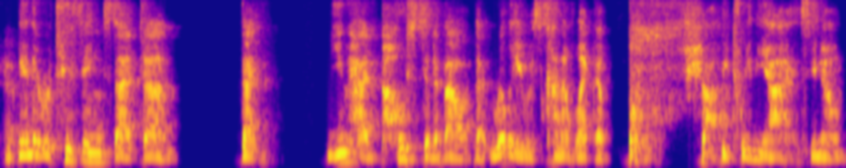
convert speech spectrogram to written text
Yeah. And there were two things that uh, that you had posted about that really was kind of like a shot between the eyes, you know.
